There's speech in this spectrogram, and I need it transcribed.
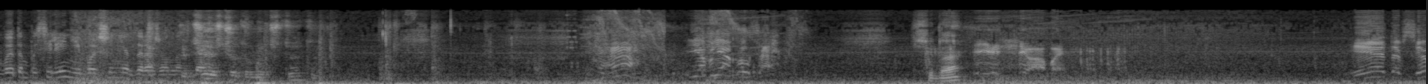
В этом поселении больше нет зараженных. Ты че, что-то, что это? А, я вляпался. Сюда. Еще бы. И это все.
